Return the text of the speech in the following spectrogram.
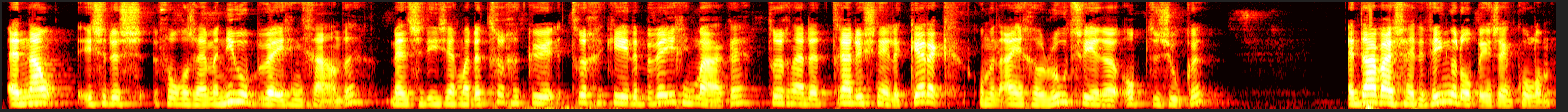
En nou is er dus volgens hem een nieuwe beweging gaande. Mensen die zeg maar de teruggekeerde, teruggekeerde beweging maken. Terug naar de traditionele kerk om hun eigen roots weer op te zoeken. En daar wijst hij de vinger op in zijn column.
